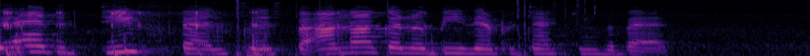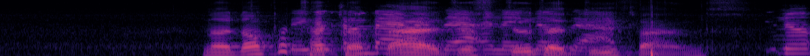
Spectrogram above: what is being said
bed defenses, but I'm not gonna be there protecting the bed. No, don't Because protect the I'm bad at bed. Just do the that. defense. You know,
